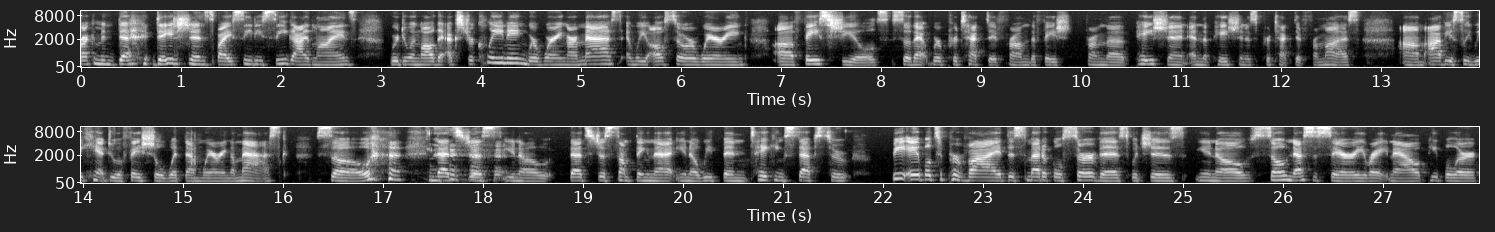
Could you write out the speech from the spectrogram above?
recommendations by CDC guidelines. We're doing all the extra cleaning, we're wearing our masks, and we also are wearing uh, face shields so that we're protected from the face from the patient, and the patient is protected from us. Um, obviously, we can't do a facial with them wearing a mask, so that's just you know that's just something that you know we've been taking steps to be able to provide this medical service which is you know so necessary right now people are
